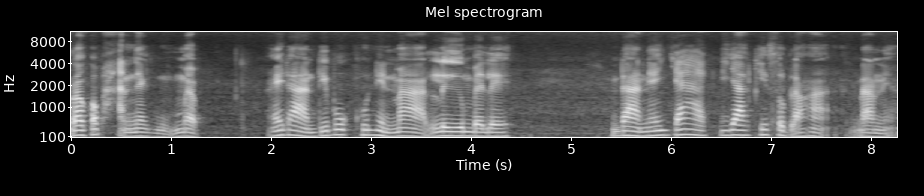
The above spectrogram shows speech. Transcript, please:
เราก็ผ่านอย่างแบบไอ้ด่านที่พวกคุณเห็นมาลืมไปเลย ด่านเนี้ยยากยากที่สุดแล้วฮะ ด่านเนี้ย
